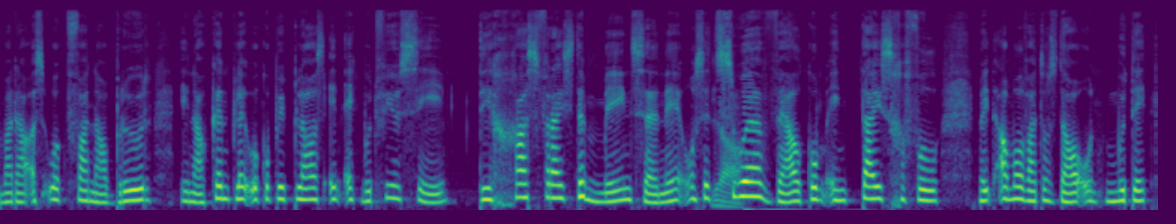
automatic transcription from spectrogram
maar daar is ook van haar broer en haar kind bly ook op die plaas en ek moet vir jou sê, die gasvryste mense, nê. Nee? Ons het ja. so welkom en tuis gevoel met almal wat ons daar ontmoet het.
